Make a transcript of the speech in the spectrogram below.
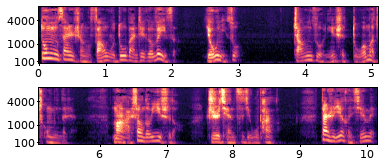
东三省防务督办这个位子由你做。张作霖是多么聪明的人，马上都意识到之前自己误判了，但是也很欣慰，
